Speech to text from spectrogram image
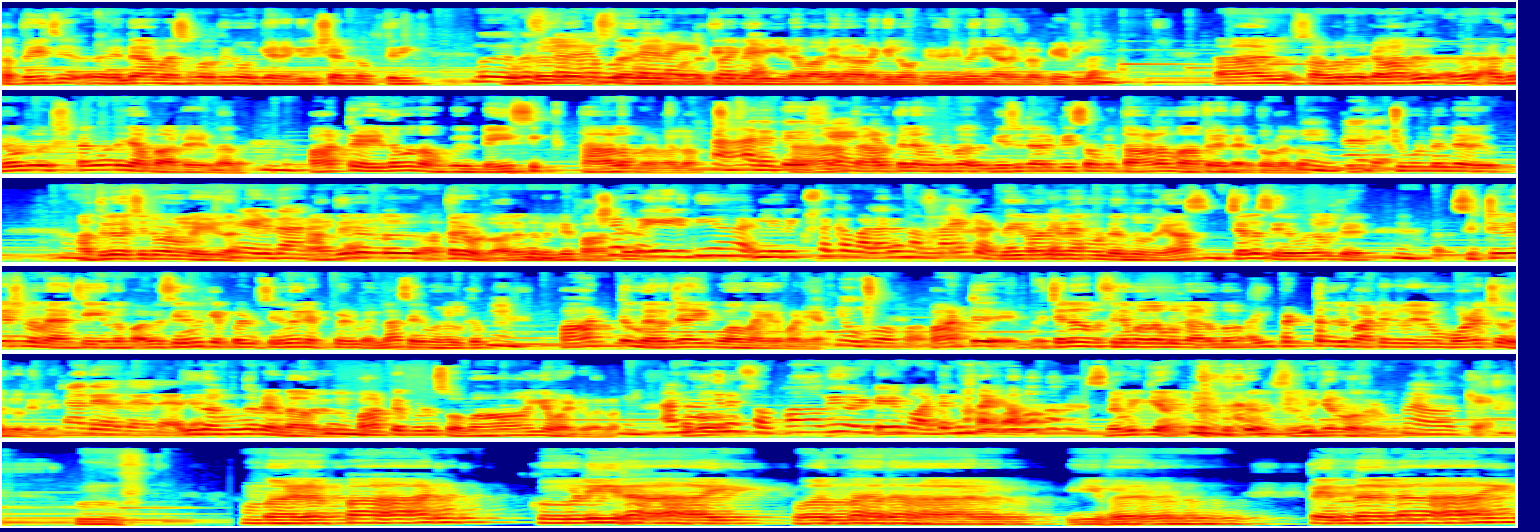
പ്രത്യേകിച്ച് എന്റെ ആ മേശപ്പുറത്തേക്ക് നോക്കിയാൽ ഗിരീഷേട്ടന്റെ ഒത്തിരി പുസ്തകങ്ങളെ ബുക്കുകൾ പുസ്തക- പുസ്തകങ്ങളിൽ കൊണ്ട് ബുക്കുകളായിക്കോട്ടെ. തിരുമേനിയുടെ മകനാണെങ്കിലും ഒക്കെ തിരുമേനി ആണെങ്കിലും ഒക്കെ ആയിട്ടുള്ള. ആ ഒരു സൗഹൃദമൊക്കെ അത് അത് അതിനോടുള്ള ഇഷ്ടം കൊണ്ട് ഞാൻ പാട്ട് എഴുതുന്നതാണ്. പാട്ട് എഴുതുമ്പോൾ നമുക്കൊരു ബേസിക് താളം വേണമല്ലോ. ആ, താളത്തിൽ നമുക്ക് മ്യൂസിക് ഡയറക്ടേഴ്സ് നമുക്ക് താളം മാത്രമേ തരത്തുള്ളൂ ട്യൂണിന്റെ ഒരു അതിൽ വെച്ചിട്ട് വേണമല്ലോ എഴുതാൻ. അതിനുള്ള അത്രേ ഉള്ളൂ. അല്ലാണ്ട് വലിയ പാട്ട് എഴുതിയ ലിറിക്സ് ഒക്കെ വളരെ നന്നായിട്ടുണ്ട് എന്ത് തോന്നുന്നു. ചില സിനിമകൾക്ക് സിറ്റുവേഷൻ മാച്ച് ചെയ്യുന്ന സിനിമയ്ക്ക് എപ്പോഴും സിനിമയിൽ എപ്പോഴും എല്ലാ സിനിമകൾക്കും പാട്ട് മെർജായി പോകാൻ ഭയങ്കര പണിയാണ്. പാട്ട് ചില സിനിമകൾ നമ്മൾ കാണുമ്പോൾ ഈ പെട്ടെന്നൊരു പാട്ട് കയറി വരുമ്പോൾ മുഴച്ചു നിൽക്കത്തില്ലേ ഇത് അങ്ങനെ ഉണ്ടാവരുത്. പാട്ട് എപ്പോഴും സ്വാഭാവികമായിട്ട് വരണം. അങ്ങനെ സ്വാഭാവികമായിട്ടൊരു ഒരു പാട്ട് ശ്രമിക്കാം. ശ്രമിക്കാൻ മാത്രമേ ഉള്ളൂ. മഴപ്പാടും കുളിരായി വന്നതാരൊരു ഇവളും തെന്നലായി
